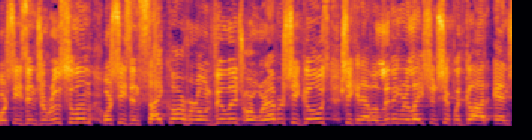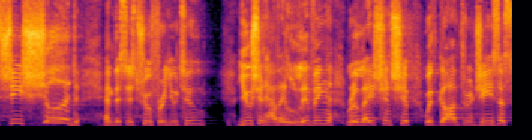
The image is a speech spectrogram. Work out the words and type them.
or she's in Jerusalem or she's in Sychar, her own village, or wherever she goes, she can have a living relationship with God, and she should. And this is true for you too. You should have a living relationship with God through Jesus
